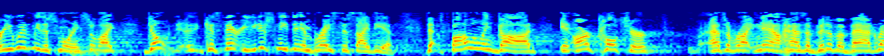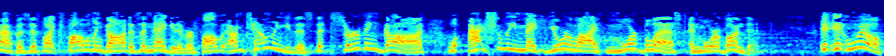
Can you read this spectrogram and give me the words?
Are you with me this morning? So like, don't, because there, you just need to embrace this idea that following God in our culture, as of right now, has a bit of a bad rap, as if like following God is a negative or following, I'm telling you this, that serving God will actually make your life more blessed and more abundant. It, it, will.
